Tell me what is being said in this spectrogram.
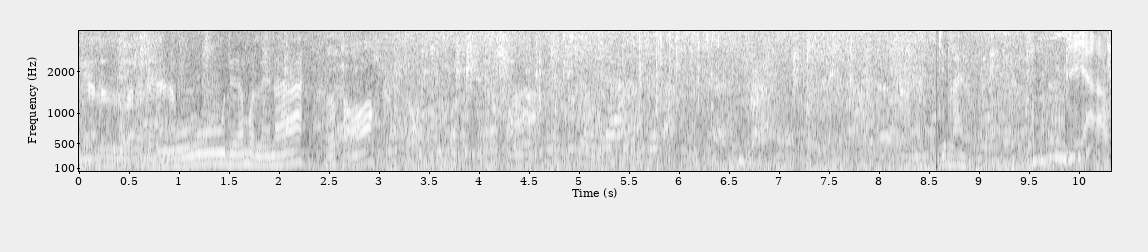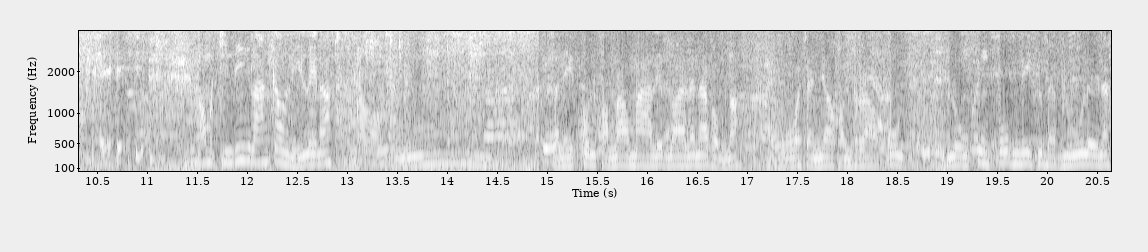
เนื้อล้วนๆเลยนะ โอ้เนื้อหมดเลยนะแล้วสอกินอะไร เนื้อย่างครับผมเรามากินที่ร้านเกาหลีเลยเนาะครับผมตอนนี้กุ้งของเรามาเรียบร้อยแล้วนะผมเนาะโอ้อาจารย์ย่อของเรากุ้งลงกุ้งปุ๊บนี่คือแบบรู้เลยนะ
